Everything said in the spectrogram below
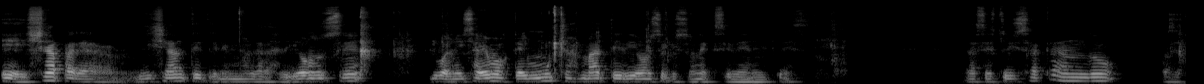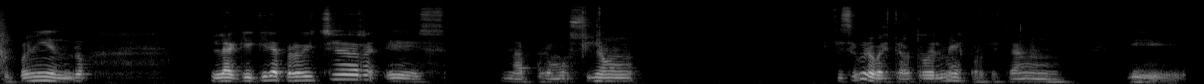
Eh, ya para brillante tenemos las de 11 y bueno, y sabemos que hay muchas mate de 11 que son excelentes. Las estoy sacando, las estoy poniendo. La que quiere aprovechar es una promoción que seguro va a estar todo el mes porque están eh,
